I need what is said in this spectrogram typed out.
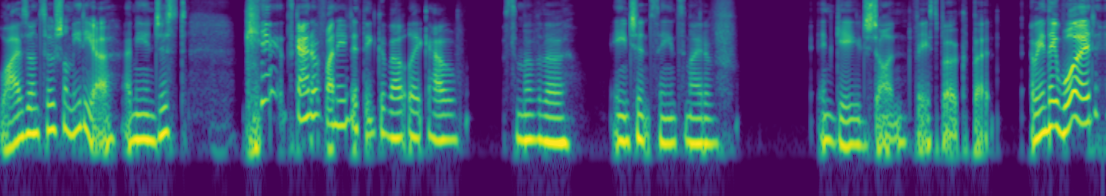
lives on social media. I mean, just it's kind of funny to think about like how some of the ancient saints might have engaged on Facebook, but I mean, they would,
